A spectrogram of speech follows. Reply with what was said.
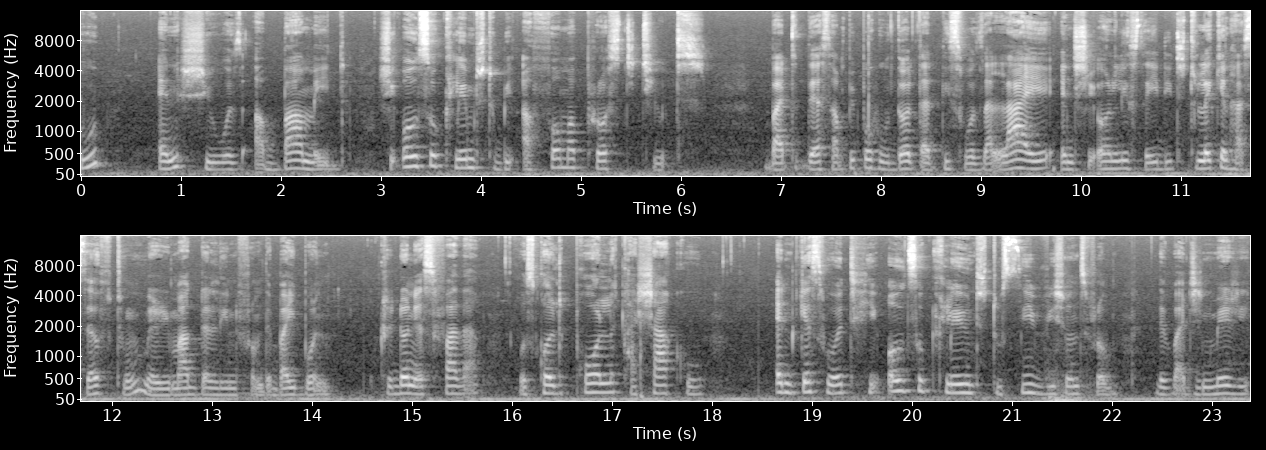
1952 and she was a barmaid. She also claimed to be a former prostitute. But there are some people who thought that this was a lie and she only said it to liken herself to Mary Magdalene from the Bible. Credonia's father was called Paul Kashaku. And guess what? He also claimed to see visions from the Virgin Mary.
